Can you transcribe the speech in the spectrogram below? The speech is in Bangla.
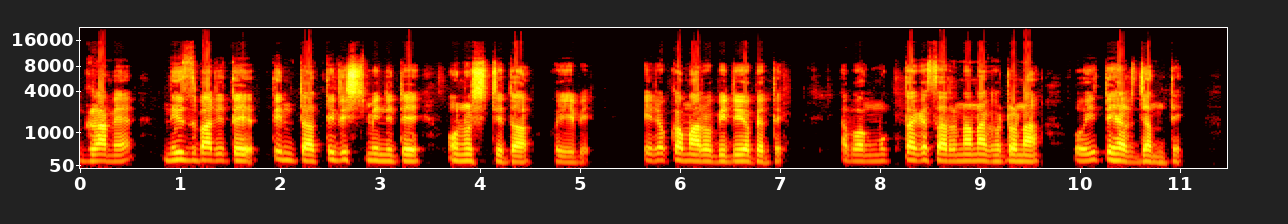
গ্রামে নিজ বাড়িতে তিনটা তিরিশ মিনিটে অনুষ্ঠিত হইবে। এরকম আরও ভিডিও পেতে এবং মুক্তাগাছার নানা ঘটনা ও ইতিহাস জানতে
